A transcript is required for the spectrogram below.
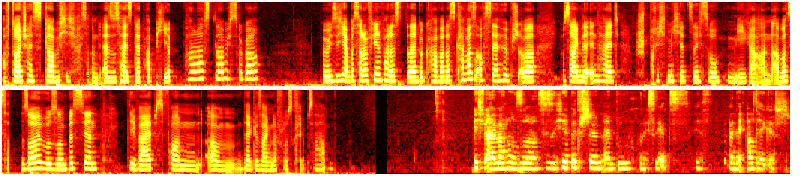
Auf Deutsch heißt es, glaube ich, ich weiß nicht. Also, es heißt der Papierpalast, glaube ich sogar. Bin mir sicher, aber es hat auf jeden Fall dasselbe Cover. Das Cover ist auch sehr hübsch, aber ich muss sagen, der Inhalt spricht mich jetzt nicht so mega an. Aber es soll wohl so ein bisschen die Vibes von ähm, der Gesang der Flusskrebse haben. Ich war einfach nur so, sie so, hier, bitteschön, ein Buch. Und ich so, jetzt, I'll take it.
